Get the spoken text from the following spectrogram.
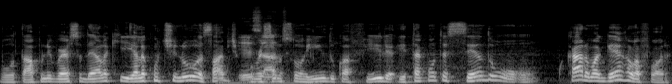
voltar pro universo dela, que ela continua, sabe? Tipo, Exato. conversando, sorrindo com a filha. E tá acontecendo um, cara, uma guerra lá fora.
